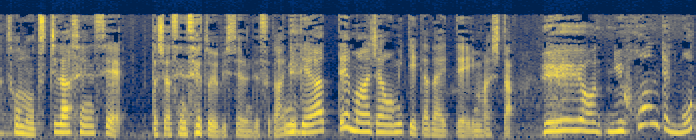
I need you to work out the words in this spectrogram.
うん、その土田先生私は先生と呼びしてるんですがに出会って麻雀を見ていただいていました。えー、いや日本で最も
